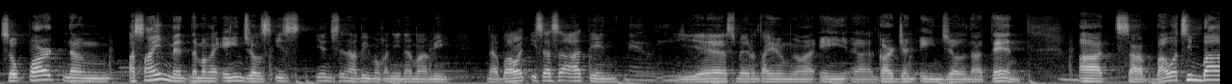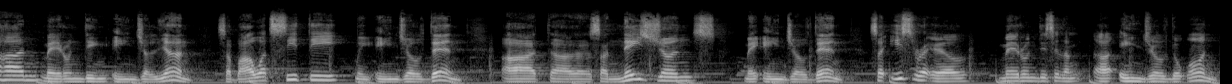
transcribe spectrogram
So part ng assignment ng mga angels is, yun sinabi mo kanina, Mami, na bawat isa sa atin, Merong angel. yes, meron tayong mga uh, guardian angel natin. At sa bawat simbahan, mayroon ding angel yan. Sa bawat city, may angel din. At uh, sa nations, may angel din. Sa Israel, meron din silang uh, angel doon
